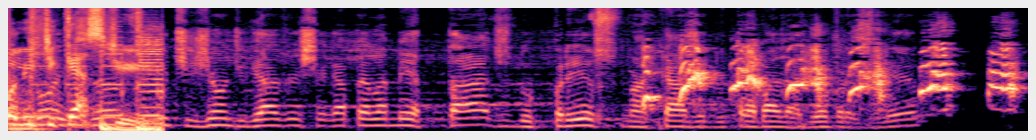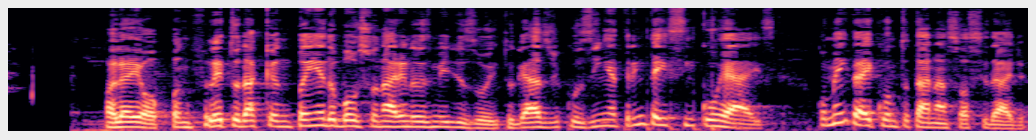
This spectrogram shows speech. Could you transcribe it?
Politicast. O tijão de gás vai chegar pela metade do preço na casa do trabalhador brasileiro. Olha aí, ó, panfleto da campanha do Bolsonaro em 2018. Gás de cozinha, 35 reais. Comenta aí quanto tá na sua cidade.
